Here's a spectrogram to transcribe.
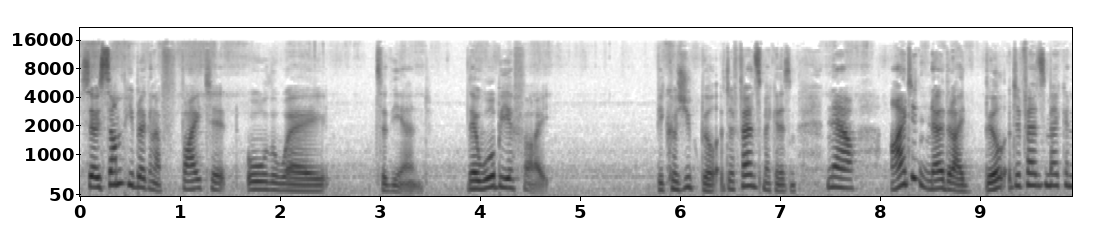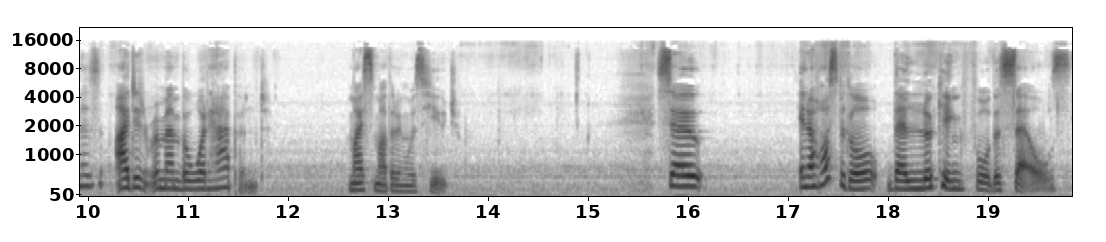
So some people are going to fight it all the way to the end. There will be a fight because you built a defense mechanism. Now, I didn't know that I'd built a defense mechanism. I didn't remember what happened. My smothering was huge. So in a hospital, they're looking for the cells,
